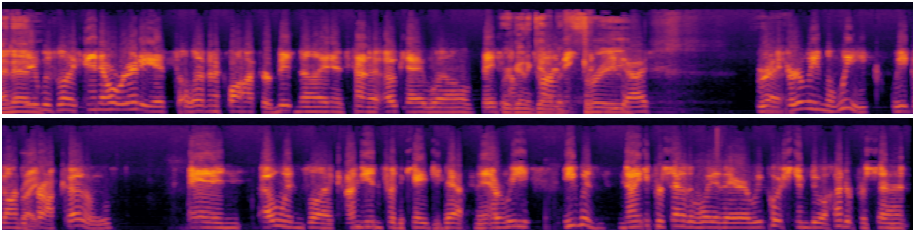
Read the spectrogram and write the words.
and then it was like, and already it's eleven o'clock or midnight. And it's kind of okay. Well, based we're going to get up at three. Guys, right. Early in the week, we had gone to right. Croc Cove, and Owen's like, "I'm in for the cage of death, man." We he was ninety percent of the way there. We pushed him to hundred percent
